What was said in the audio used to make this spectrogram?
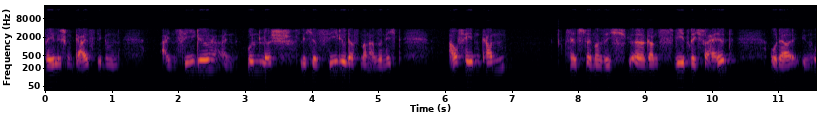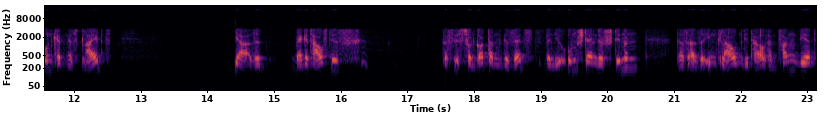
seelischen, geistigen ein Siegel, ein unlöschliches Siegel, das man also nicht aufheben kann, selbst wenn man sich äh, ganz widrig verhält oder in Unkenntnis bleibt. Ja, also wer getauft ist, das ist von Gott dann gesetzt, wenn die Umstände stimmen, dass also im Glauben die Taufe empfangen wird.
